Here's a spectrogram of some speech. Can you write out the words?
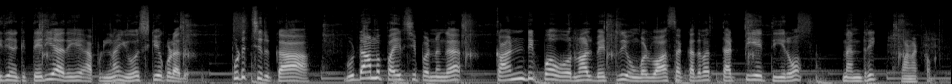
இது எனக்கு தெரியாதே அப்படின்லாம் யோசிக்கவே கூடாது. பிடிச்சிருக்கா? விடாமல் பயிற்சி பண்ணுங்கள் கண்டிப்பாக ஒரு நாள் வெற்றி உங்கள் வாசக்கதவை தட்டியே தீரும். நன்றி வணக்கம்.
